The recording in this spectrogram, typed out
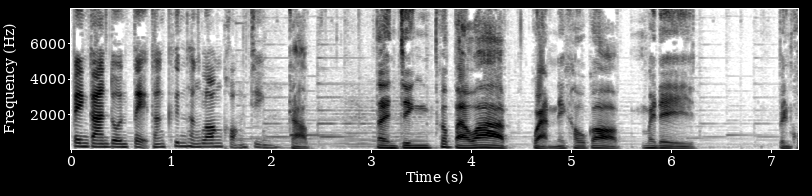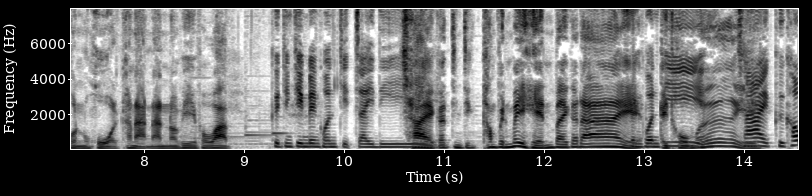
เป็นการโดนเตะทั้งขึ้นทั้งล่องของจริงครับ แต่จริงๆก็แปลว่าแกว่นนี่เขาก็ไม่ได้เป็นคนโหดขนาดนั้นเนาะพี่ เพราะว่า คือจริง ๆ เป็นคนจิตใจดี ใช่ก็จริง ๆทำเป็นไม่เห็นไปก็ได้เป็นคนไอ้ที่โถมเอ้ยใช่คือเขา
